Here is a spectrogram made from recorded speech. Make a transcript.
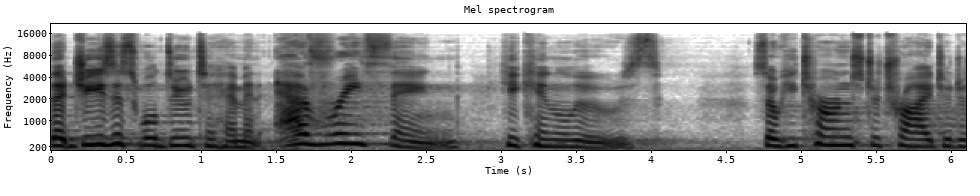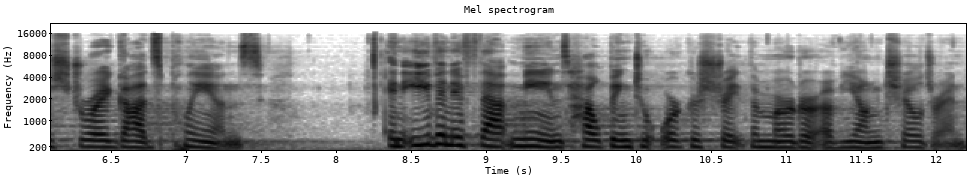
that Jesus will do to him and everything he can lose. So he turns to try to destroy God's plans and even if that means helping to orchestrate the murder of young children.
